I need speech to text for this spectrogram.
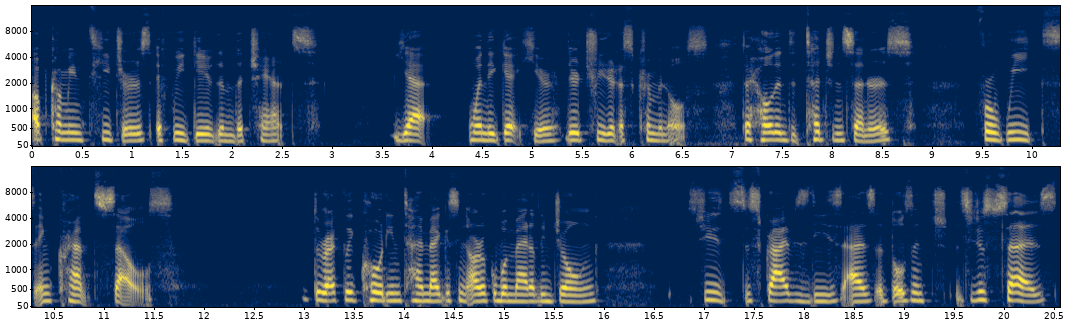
upcoming teachers if we gave them the chance. Yet, when they get here, they're treated as criminals. They're held in detention centers for weeks in cramped cells. Directly quoting Time magazine article by Madeline Jong, she describes these as adults and ch- she just says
